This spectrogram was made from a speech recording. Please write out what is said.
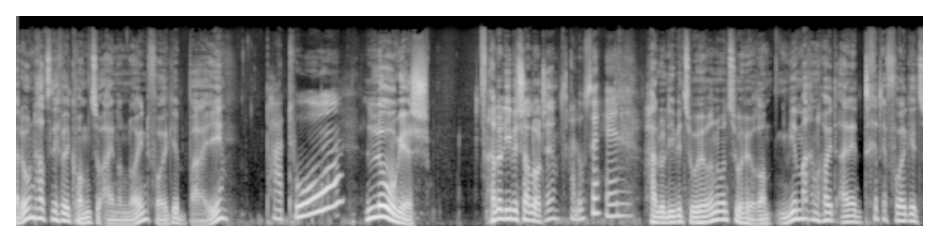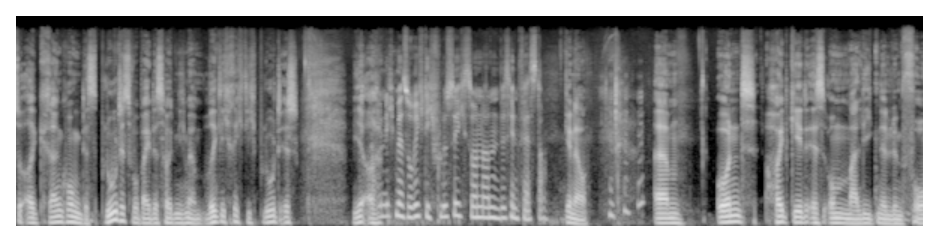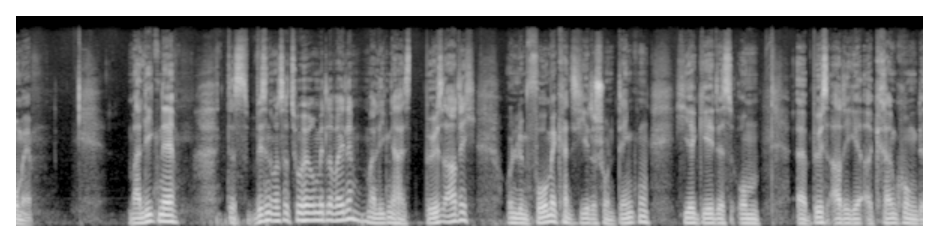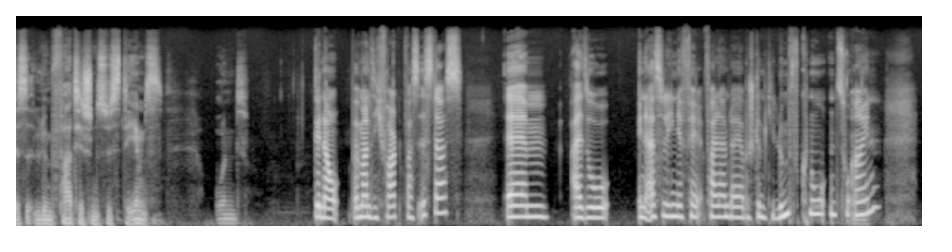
Hallo und herzlich willkommen zu einer neuen Folge bei Pato. Logisch. Hallo liebe Charlotte. Hallo Sven. Hallo liebe Zuhörerinnen und Zuhörer. Wir machen heute eine dritte Folge zur Erkrankung des Blutes, wobei das heute nicht mehr wirklich richtig Blut ist. Wir also nicht mehr so richtig flüssig, sondern ein bisschen fester. Genau. ähm, und heute geht es um maligne Lymphome. Maligne, das wissen unsere Zuhörer mittlerweile. Maligne heißt bösartig und Lymphome kann sich jeder schon denken. Hier geht es um äh, bösartige Erkrankungen des lymphatischen Systems. Und genau, wenn man sich fragt, was ist das? Ähm, also in erster Linie fallen einem da ja bestimmt die Lymphknoten zu ein.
